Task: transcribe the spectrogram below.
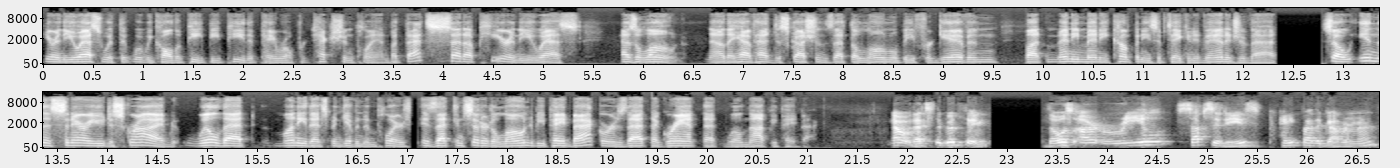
here in the US with the, what we call the PPP, the Payroll Protection Plan. But that's set up here in the US as a loan. Now, they have had discussions that the loan will be forgiven, but many, many companies have taken advantage of that. So, in the scenario you described, will that money that's been given to employers, is that considered a loan to be paid back, or is that a grant that will not be paid back? No, that's the good thing. Those are real subsidies paid by the government,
